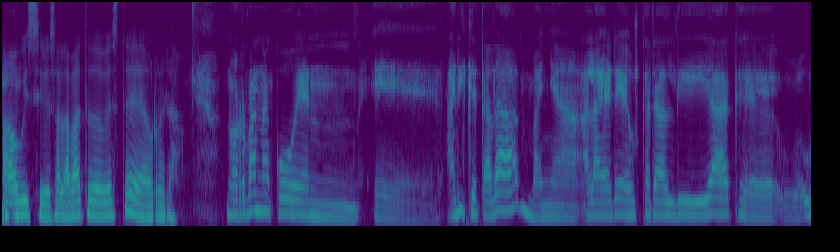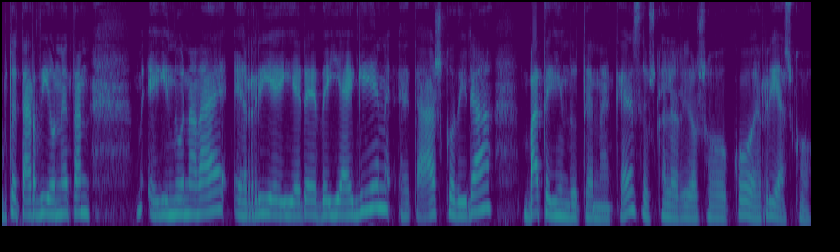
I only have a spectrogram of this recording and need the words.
hau bizi bezala bat edo beste aurrera. Norbanakoen e, ariketa da, baina hala ere Euskaraldiak e, urte tardi honetan egin duena da, herriei ere deia egin, eta asko dira bat egin dutenak, ez? Euskal Herri osoko herri asko.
